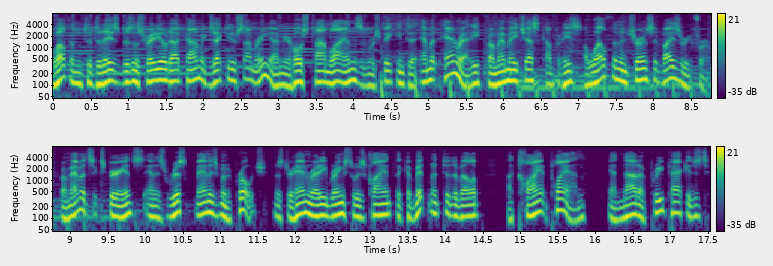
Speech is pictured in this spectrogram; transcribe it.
Welcome to today's BusinessRadio.com Executive Summary. I'm your host, Tom Lyons, and we're speaking to Emmett Hanratty from MHS Companies, a wealth and insurance advisory firm. From Emmett's experience and his risk management approach, Mr. Hanratty brings to his client the commitment to develop a client plan and not a prepackaged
